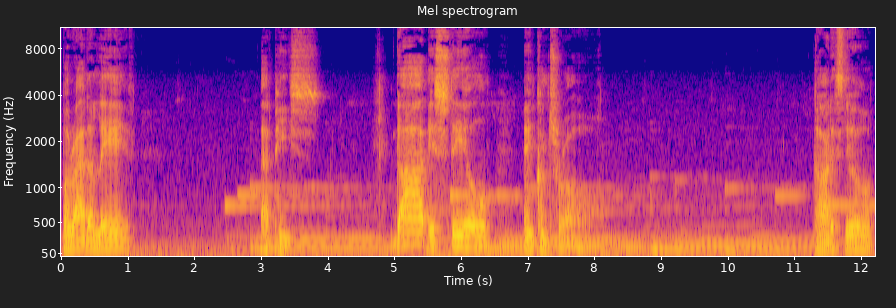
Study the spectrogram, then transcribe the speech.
but rather live at peace. God is still in control. God is still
